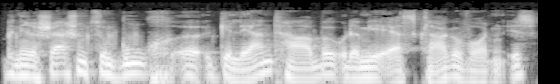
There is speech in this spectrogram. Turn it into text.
bei den Recherchen zum Buch äh, gelernt habe oder mir erst klar geworden ist,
